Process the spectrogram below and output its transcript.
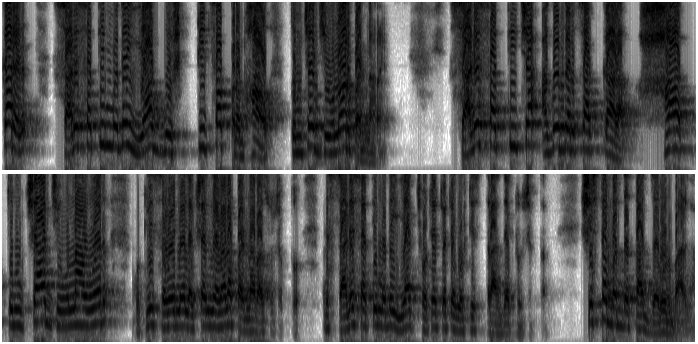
कारण साडेसातीमध्ये या गोष्टीचा प्रभाव तुमच्या जीवनावर पडणार आहे. साडेसातीच्या अगोदरचा काळ हा तुमच्या जीवनावर कुठली सवय न लक्षात घेणारा पडणारा असू शकतो. पण साडेसातीमध्ये या छोट्या छोट्या गोष्टी त्रासदायक ठरू शकतात. शिस्तबद्धता जरूर बाळगा.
